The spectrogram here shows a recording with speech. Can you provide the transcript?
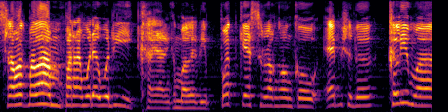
Selamat malam para muda-mudi Kalian kembali di podcast Ruang Kongko episode kelima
